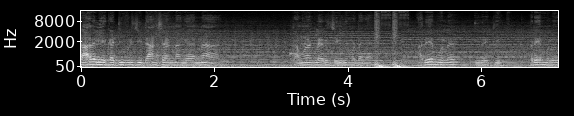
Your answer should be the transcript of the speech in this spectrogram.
காதலியை கட்டி பிடிச்சி டான்ஸ் ஆடினாங்கன்னா தமிழ்நாட்டில் யாரும் சிரிக்க மாட்டாங்க. அதே போல் இன்றைக்கு பிரேமலு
